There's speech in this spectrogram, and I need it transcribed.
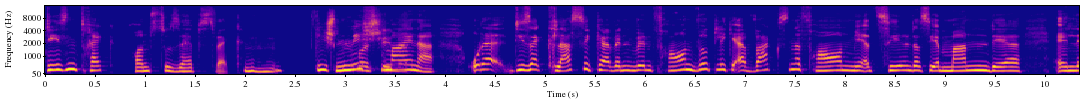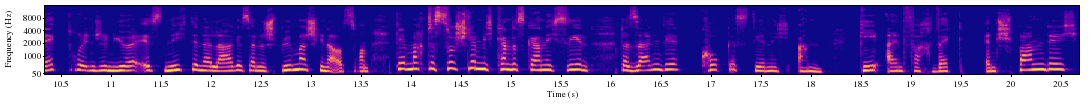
Diesen Dreck räumst du selbst weg. Mhm. Die Nicht meiner. Oder dieser Klassiker, wenn, wenn Frauen, wirklich erwachsene Frauen mir erzählen, dass ihr Mann, der Elektroingenieur ist, nicht in der Lage ist, eine Spülmaschine auszuräumen. Der macht es so schlimm, ich kann das gar nicht sehen. Da sagen wir, guck es dir nicht an. Geh einfach weg. Entspann dich.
